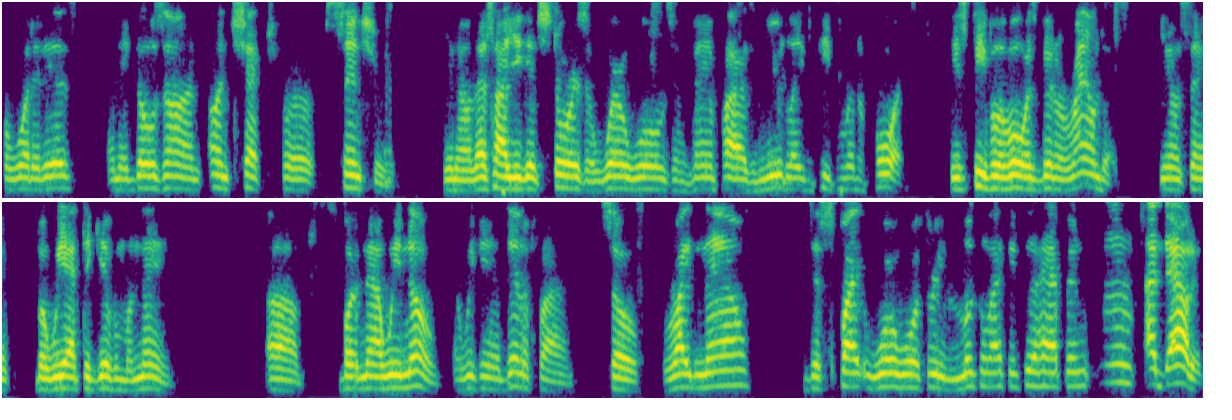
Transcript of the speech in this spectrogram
for what it is, and it goes on unchecked for centuries. You know, that's how you get stories of werewolves and vampires mutilating people in the forest. These people have always been around us, you know what I'm saying? But we had to give them a name. Um, but now we know and we can identify them. So right now, despite World War III looking like it could happen, mm, I doubt it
